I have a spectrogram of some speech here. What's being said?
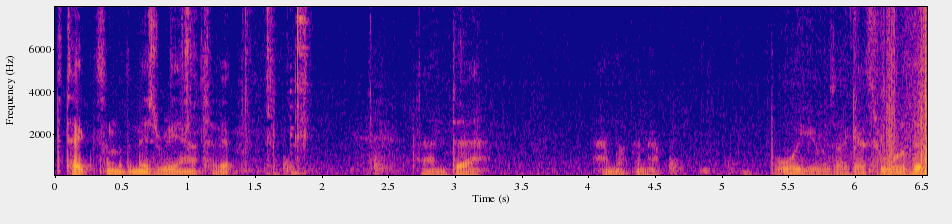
to take some of the misery out of it. And uh, I'm not going to bore you as I go through all of this.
